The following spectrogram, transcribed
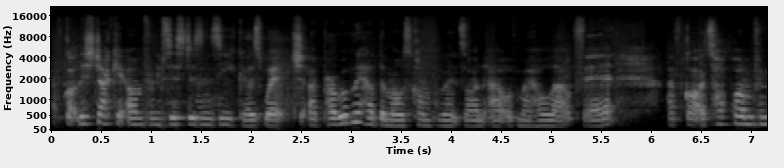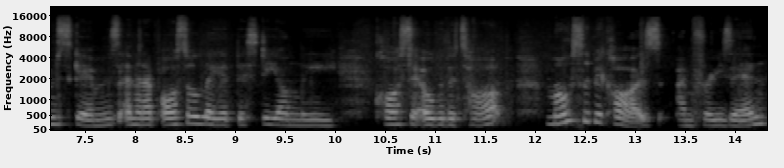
I've got this jacket on from Sisters and Seekers, which I probably had the most compliments on out of my whole outfit. I've got a top on from Skims, and then I've also layered this Dion Lee corset over the top, mostly because I'm freezing,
